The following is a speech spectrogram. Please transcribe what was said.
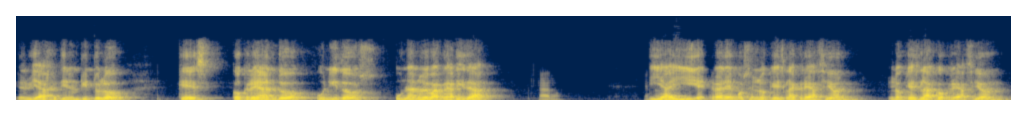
El viaje tiene un título que es Co-creando unidos una nueva realidad. Claro. y ahí entraremos en lo que es la creación, lo que es la co-creación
